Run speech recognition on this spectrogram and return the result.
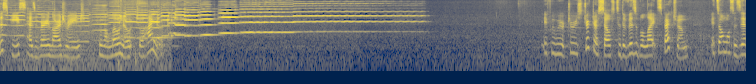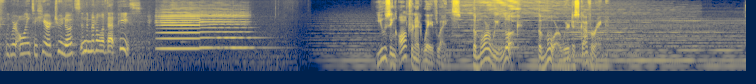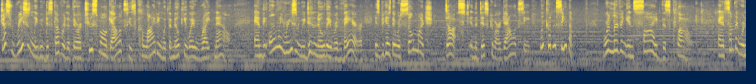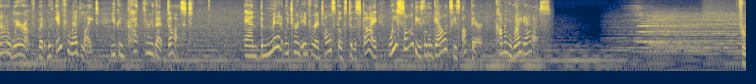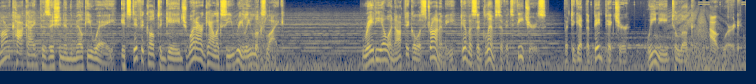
This piece has a very large range from a low note to a high note. If we were to restrict ourselves to the visible light spectrum, it's almost as if we were only to hear two notes in the middle of that piece. Using alternate wavelengths, the more we look, the more we're discovering. Just recently, we've discovered that there are two small galaxies colliding with the Milky Way right now. And the only reason we didn't know they were there is because there was so much dust in the disk of our galaxy, we couldn't see them. We're living inside this cloud, and it's something we're not aware of. But with infrared light, you can cut through that dust. And the minute we turned infrared telescopes to the sky, we saw these little galaxies up there coming right at us. From our cockeyed position in the Milky Way, it's difficult to gauge what our galaxy really looks like. Radio and optical astronomy give us a glimpse of its features, but to get the big picture, we need to look outward.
